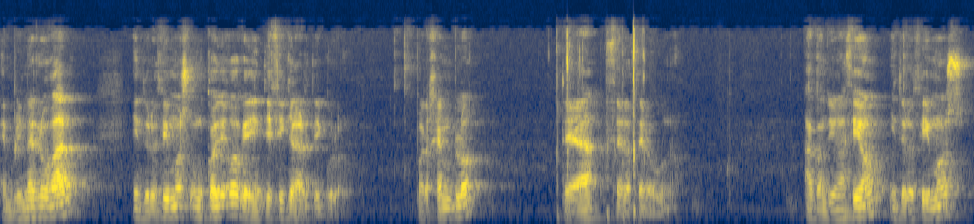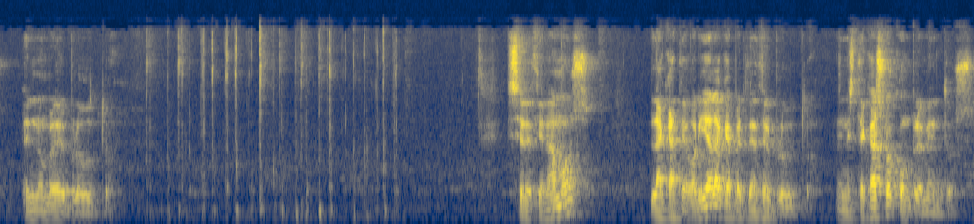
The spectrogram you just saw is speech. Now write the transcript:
En primer lugar, introducimos un código que identifique el artículo. Por ejemplo, TA001. A continuación, introducimos el nombre del producto. Seleccionamos la categoría a la que pertenece el producto, en este caso complementos.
